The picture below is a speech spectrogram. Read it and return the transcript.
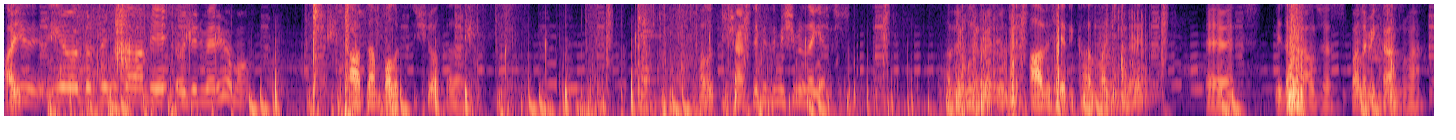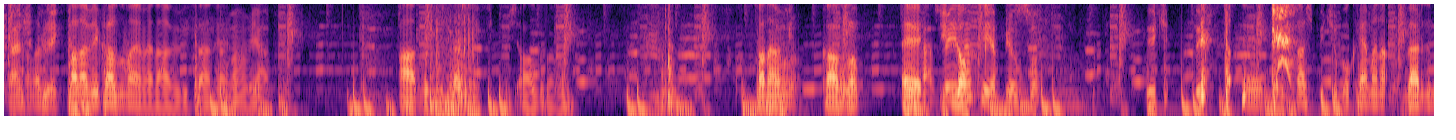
Ayı- Ayıyı öldürdüğümüz zaman bir ödül veriyor mu? Zaten balık düşüyor o kadar. Balık düşerse bizim işimize gelir. Abi, Balık veriyor. Abi senin kazma gitti. Evet. Bir Ne daha. alacağız? Bana bir kazma. Ben şu Sana bir, kürek... sana bir kazma hemen abi bir saniye. Tamam yap. Aa dur bir taş eksikmiş aldım hemen. Sana bir Onu, kazma. Evet. kazmayı cillop nasıl yapıyorsun? 3 3 taş bir çubuk. Hemen verdim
